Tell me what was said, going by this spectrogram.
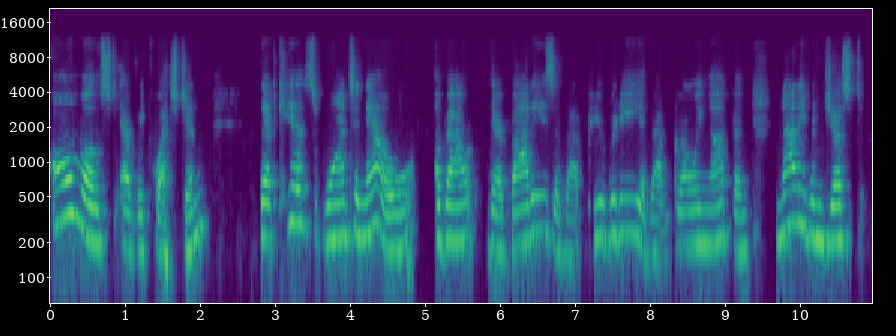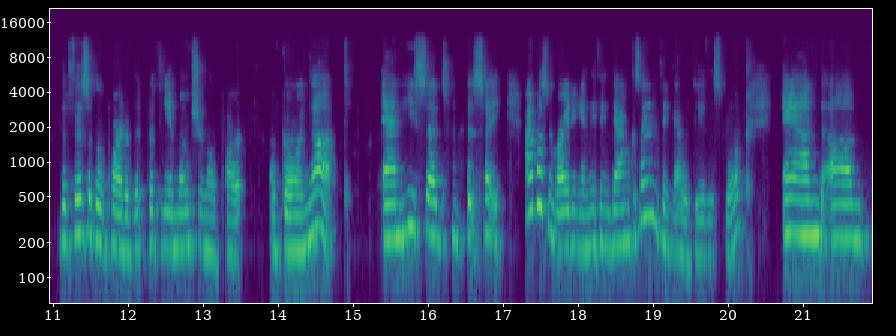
almost every question that kids want to know about their bodies, about puberty, about growing up, and not even just the physical part of it, but the emotional part of growing up. And he said, say, I wasn't writing anything down because I didn't think I would do this book. And um,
